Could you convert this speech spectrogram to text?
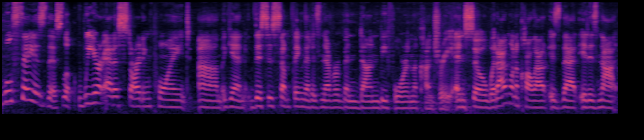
will say is this look, we are at a starting point. Um, again, this is something that has never been done before in the country. And so, what I want to call out is that it is not.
